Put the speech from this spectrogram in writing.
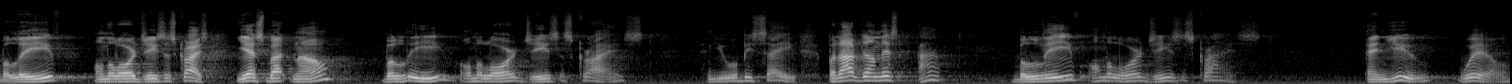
Believe on the Lord Jesus Christ. Yes, but no. Believe on the Lord Jesus Christ, and you will be saved. But I've done this. I believe on the Lord Jesus Christ, and you will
